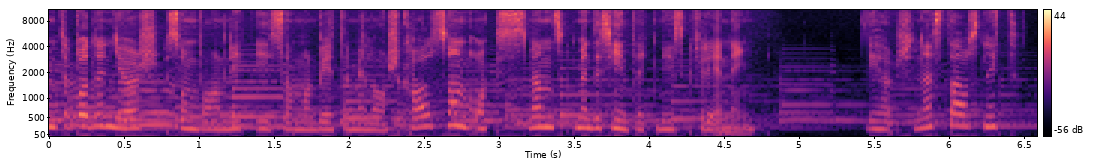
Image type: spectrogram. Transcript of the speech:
MT-podden görs som vanligt i samarbete med Lars Karlsson och Svensk Medicinteknisk Förening. Vi hörs i nästa avsnitt.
